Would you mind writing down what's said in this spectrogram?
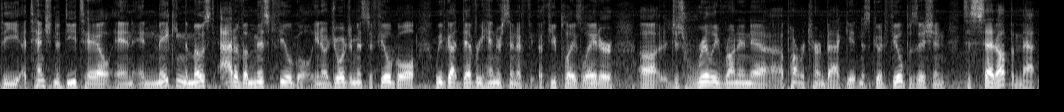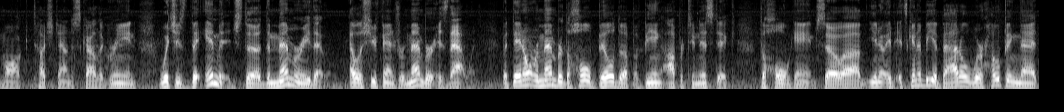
the attention to detail, and and making the most out of a missed field goal. You know, Georgia missed a field goal. We've got Devery Henderson a, f- a few plays later, uh, just really running a, a punt return back, getting us good field position to set up a Matt Mauck touchdown to Skyler Green, which is the image, the the memory that LSU fans remember is that one but they don't remember the whole buildup of being opportunistic the whole game. So, uh, you know, it, it's going to be a battle. We're hoping that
